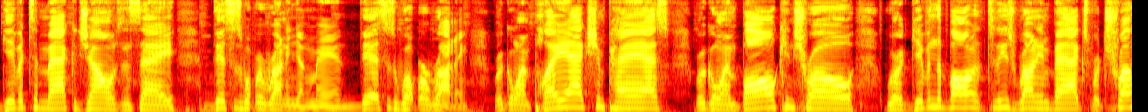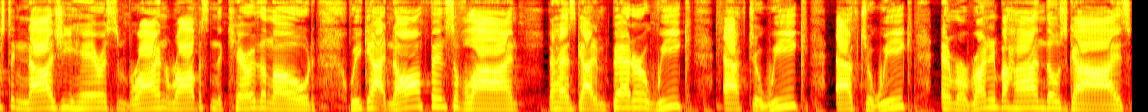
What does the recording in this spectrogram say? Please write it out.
give it to Mac Jones and say, This is what we're running, young man. This is what we're running. We're going play action pass. We're going ball control. We're giving the ball to these running backs. We're trusting Najee Harris and Brian Robinson to carry the load. We got an offensive line that has gotten better week after week after week, and we're running behind those guys.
